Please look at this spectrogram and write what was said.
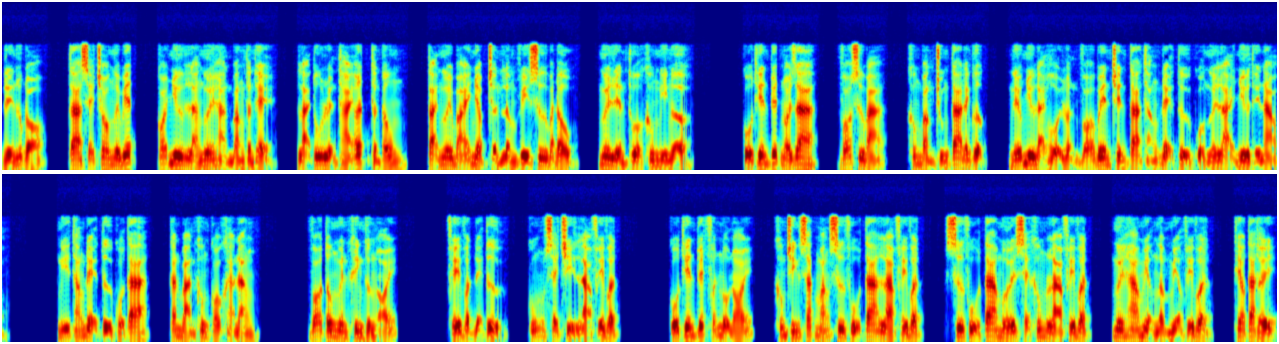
đến lúc đó, ta sẽ cho ngươi biết, coi như là ngươi hàn băng thần thể, lại tu luyện thái ất thần công, tại ngươi bái nhập trần lâm vì sư bắt đầu, ngươi liền thua không nghi ngờ. Cố thiên tuyết nói ra, võ sư bá, không bằng chúng ta đánh cược, nếu như đại hội luận võ bên trên ta thắng đệ tử của ngươi lại như thế nào? Nghĩ thắng đệ tử của ta, căn bản không có khả năng. Võ tông nguyên khinh thường nói, phế vật đệ tử, cũng sẽ chỉ là phế vật. Cố thiên tuyết phẫn nộ nói, không chính xác mắng sư phụ ta là phế vật, sư phụ ta mới sẽ không là phế vật, ngươi há miệng ngậm miệng phế vật, theo ta thấy,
